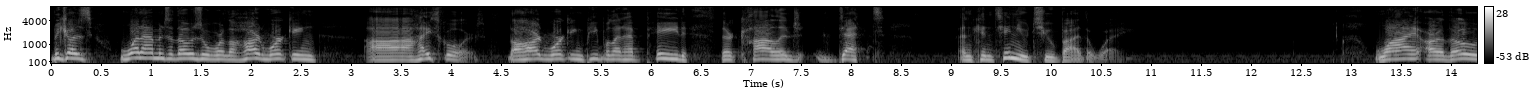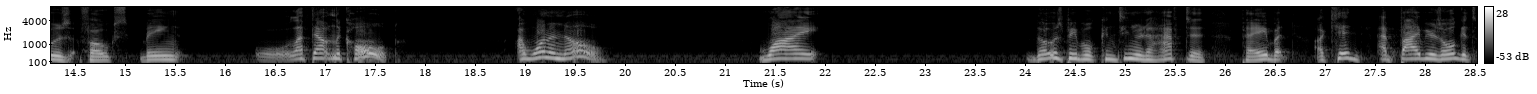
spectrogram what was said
Because what happens to those who were the hardworking uh, high schoolers, the hardworking people that have paid their college debt and continue to, by the way? Why are those folks being left out in the cold? I want to know why those people continue to have to pay, but a kid at five years old gets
